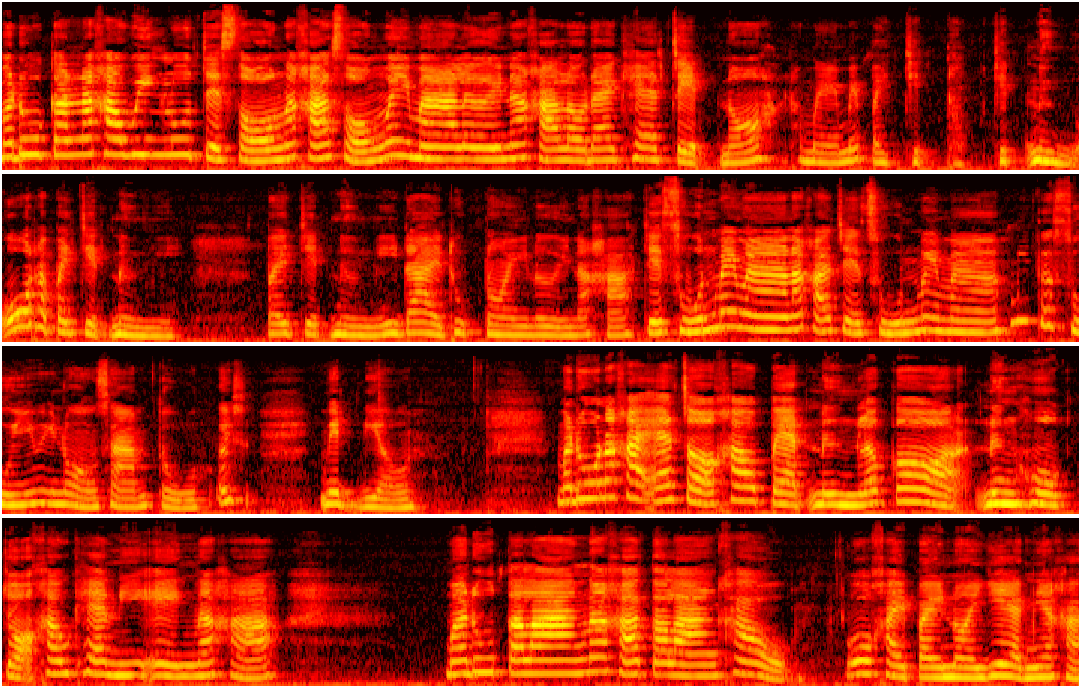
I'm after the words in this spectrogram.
มาดูกันนะคะ วิ่งรูด72นะคะ2ไม่มาเลยนะคะ เราได้แค่7เนาะทำไมไม่ไป7 6 7 1โอ้ ถ้าไป7 1นี่ ไป7 1นี่ได้ทุกหน่อยเลยนะคะ70ไม่มานะคะ70ไม่มามีแต่สุยวีหนอง3ตัวเอ้ยเม็ดเดียว มาดูนะคะแอดเจาะเข้า81แล้วก็16เจาะเข้าแค่นี้เองนะคะ มาดูตารางนะคะ ตารางเข้า โอ้ใครไปน้อยแยกเนี่ยค่ะ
